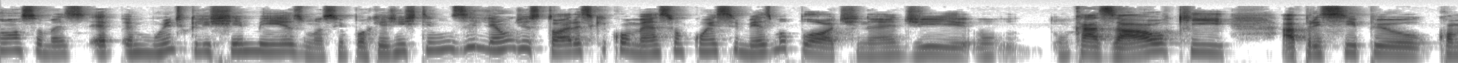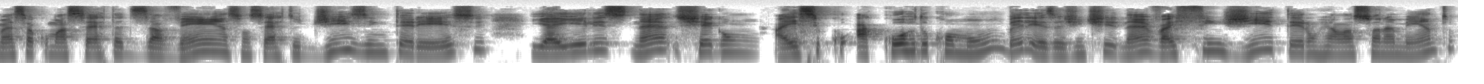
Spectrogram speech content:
Nossa, mas é, é, muito clichê mesmo, assim, porque a gente tem um zilhão de histórias que começam com esse mesmo plot, né? De um, um casal que a princípio começa com uma certa desavença, um certo desinteresse, e aí eles, né, chegam a esse acordo comum, beleza, a gente, né, vai fingir ter um relacionamento,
